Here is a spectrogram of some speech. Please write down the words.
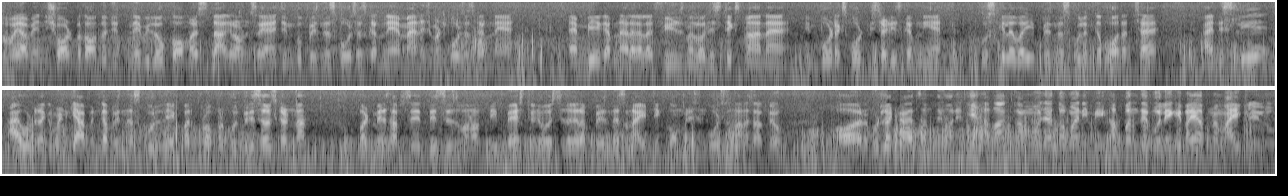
भाई, अब इन शॉर्ट बताऊँ तो जितने भी लोग कॉमर्स बैकग्राउंड से हैं, जिनको बिज़नेस कोर्सेज करने हैं मैनेजमेंट कोर्सेज करने हैं एमबीए करना है अलग अलग फील्ड्स में लॉजिस्टिक्स में आना है इम्पोर्ट एक्सपोर्ट की स्टडीज़ करनी है उसके लिए भाई बिज़नेस स्कूल इनका बहुत अच्छा है। एंड इसलिए आई वुड रिकमेंड कि आप इनका बिज़नेस स्कूल एक बार प्रॉपर खुद भी रिसर्च करना। बट मेरे हिसाब से this is one of the best universities अगर आप business and I T combination courses बनाना चाहते हो। और would like to something on ये हवा कम हो जाए तो हमारी अब बंदे बोलेंगे भाई अपना माइक ले लो।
